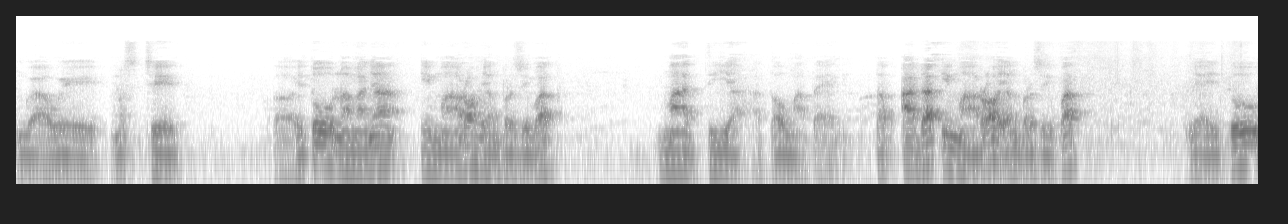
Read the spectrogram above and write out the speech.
nggawe masjid eh, itu namanya imaroh yang bersifat madia atau materi ada imaroh yang bersifat yaitu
